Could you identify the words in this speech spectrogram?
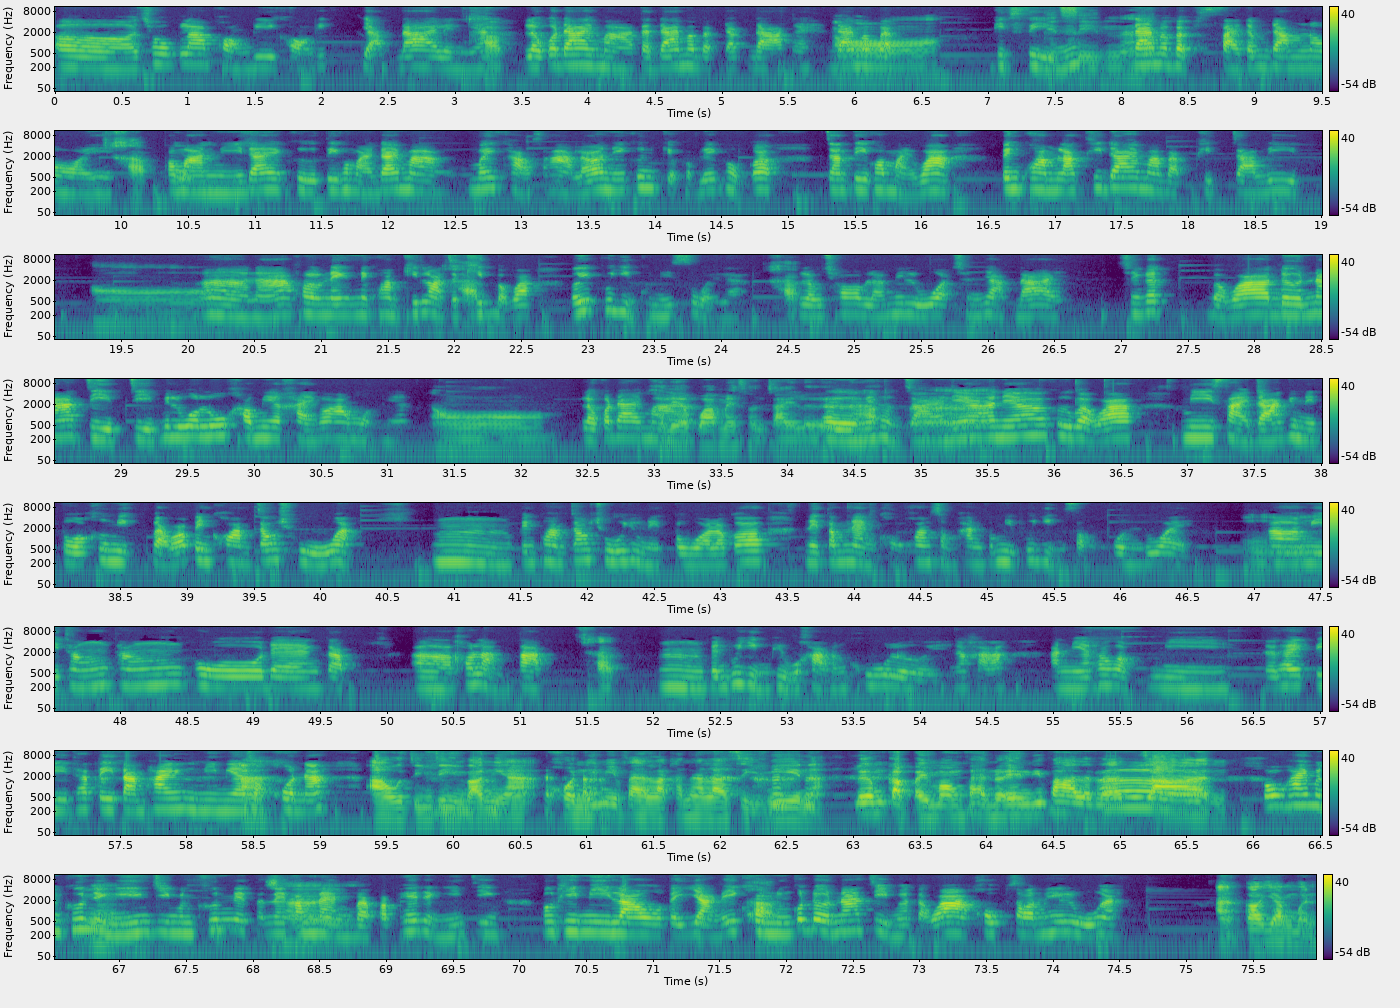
เอ่อโชคลาภของดีของที่อยากได้อะไรเงี้ยครับแล้วก็ได้มาแต่ได้มาแบบดักดักๆไงได้มาแบบอ๋อผิดศีผิลดศีลนะครับได้มาแบบสายดำๆหน่อย ครับประมาณนี้ได้คือตีความหมายได้มาไม่ขาวสะอาดแล้วอันนี้ขึ้นเกี่ยวกับเลขหกก็จารตีความหมายว่า เป็นความรักที่ได้มาแบบผิดจารีต อ๋อ อ่านะพอในในความคิดเราอาจจะครับคิดแบบว่า เอ้ย ผู้หญิงคนนี้สวยแล้ว ครับ เราชอบแล้วไม่รู้อะฉันอยากได้ ฉันก็แบบว่าเดินหน้าจีบจีบไม่รู้ว่าลูกเขาเมียใครก็เอาหมดเนี้ยอ๋อเราก็ได้มาเขาเรียกว่าไม่สนใจเลยเออนะครับไม่สนใจอันเนี้ยาอันเนี้ยก็คือแบบว่ามีสายดาร์กอยู่ในตัวคือมีแบบว่าเป็นความเจ้าชู้อะ อืม เป็นความเจ้าชู้อยู่ในตัว แล้วก็ในตำแหน่งของความสัมพันธ์ก็มีผู้หญิงสองคนด้วยอื มอ่ามีทั้งทั้งโพแดงกับอ่าข้าวหลามตัดครับอืมเป็นผู้หญิงผิวขาวทั้งคู่เลยนะคะ อันเนี้ยเท่ากับมีแต่ถ้าตีถ้าตีตามไพ่ก็คือมีเมียอะสองคนนะ เอาจริง ๆ ตอนเนี้ย คนที่มีแฟนลัคนาราศีมีนอะเริ่มกลับไปมองแฟนตัวเองที่บ้านแล้วนะเอออาจารย์ก็ให้มันขึ้นอืมอย่างนี้จริง ๆ มันขึ้นในในใช่ตำแหน่งแบบประเภทอย่างนี้จริงๆเบางทีมีเราแต่อีกอย่างได้อีกคนนึงก็เดินหน้าจีบไงแต่ว่าครบซ้อนไม่ให้รู้ไงอะก็ยังเหมือน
